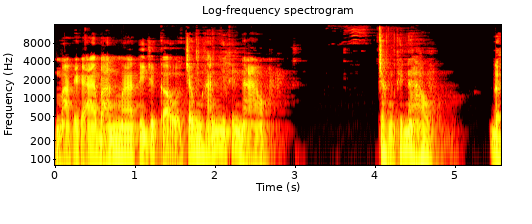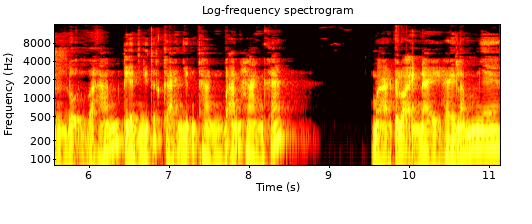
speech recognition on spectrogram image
Mà cái gã bán ma túy cho cậu Trông hắn như thế nào? Chẳng thế nào. Đần độn và hám tiền như tất cả những thằng bán hàng khác. Mà cái loại này hay lắm nhé.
